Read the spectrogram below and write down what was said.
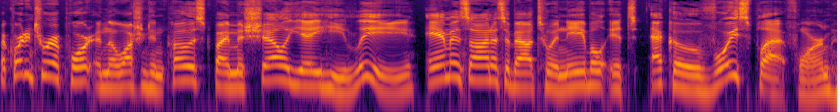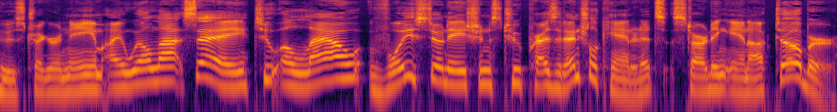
According to a report in the Washington Post by Michelle Ye Hee Lee, Amazon is about to enable its Echo voice platform, whose trigger name I will not say, to allow voice donations to presidential candidates starting in October.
